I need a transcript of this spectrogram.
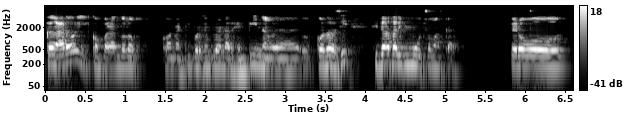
caro y comparándolo con aquí, por ejemplo, en Argentina cosas así, sí te va a salir mucho más caro. Pero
